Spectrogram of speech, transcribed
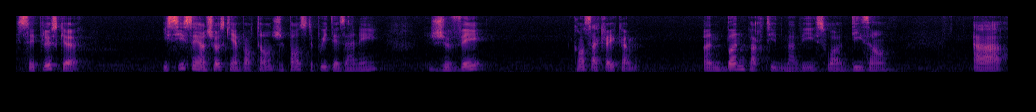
C'est plus que Ici, c'est une chose qui est importante, je pense depuis des années. Je vais consacrer comme une bonne partie de ma vie, soit dix ans, à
